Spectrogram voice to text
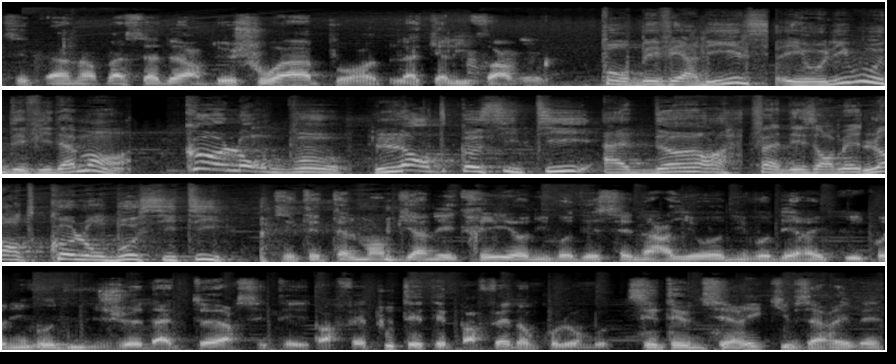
C'était un ambassadeur de choix pour la Californie. Pour Beverly Hills et Hollywood, évidemment. Colombo. Lord Co-City adore, enfin désormais Lord Colombo City. C'était tellement bien écrit au niveau des scénarios, au niveau des répliques, au niveau du jeu d'acteurs. C'était parfait. Tout était parfait dans Colombo. C'était une série qui faisait rêver.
